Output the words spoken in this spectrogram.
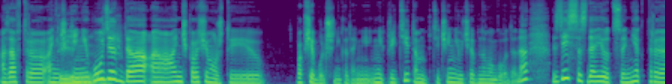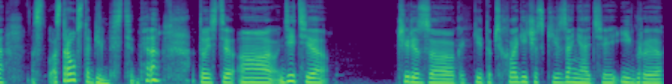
а завтра Анечки ты... не будет, да, а Анечка вообще может и вообще больше никогда не, не прийти там в течение учебного года. Да? Здесь создается некоторая островок стабильности. Да? То есть э, дети через а, какие-то психологические занятия, игры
